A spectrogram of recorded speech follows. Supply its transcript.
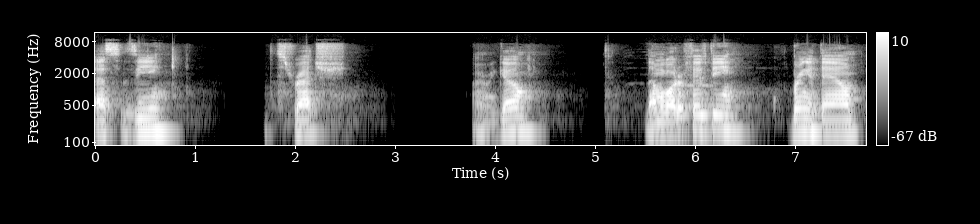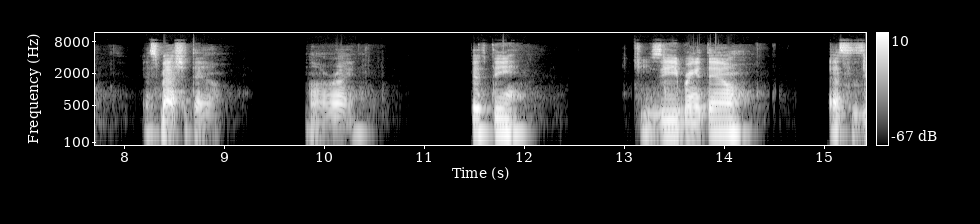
S, Z, stretch. There we go. Then I'm going to go to 50, bring it down, and smash it down. All right. 50. GZ, bring it down. SZ,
